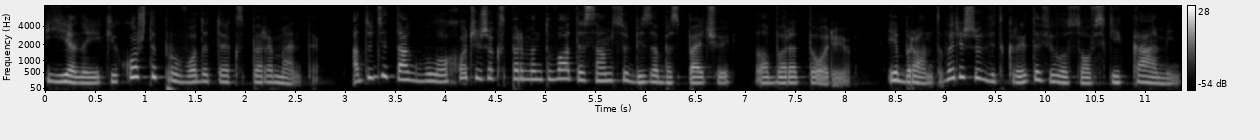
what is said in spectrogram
Є на які кошти проводити експерименти. А тоді так було, хочеш експериментувати, сам собі забезпечуй лабораторію. І Бранд вирішив відкрити філософський камінь,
